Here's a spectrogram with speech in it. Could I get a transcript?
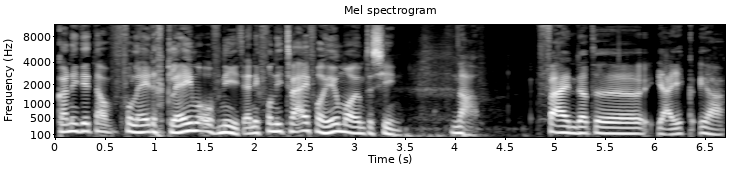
kan ik dit nou volledig claimen of niet? En ik vond die twijfel heel mooi om te zien. Nou, fijn dat... eh, ja, je, ja,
